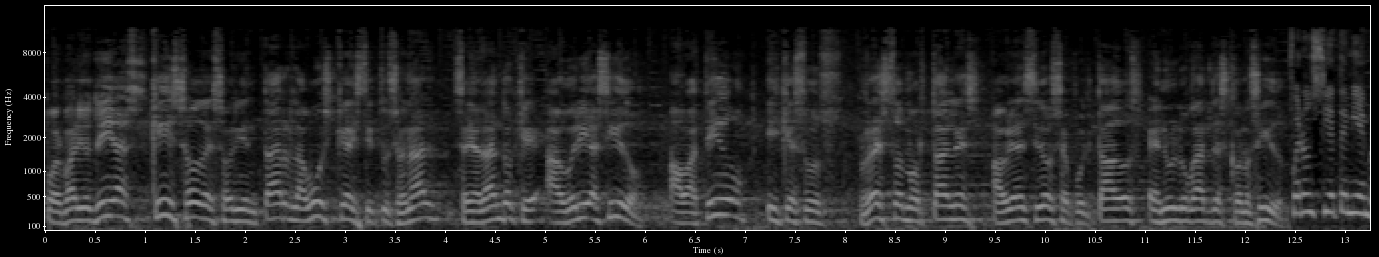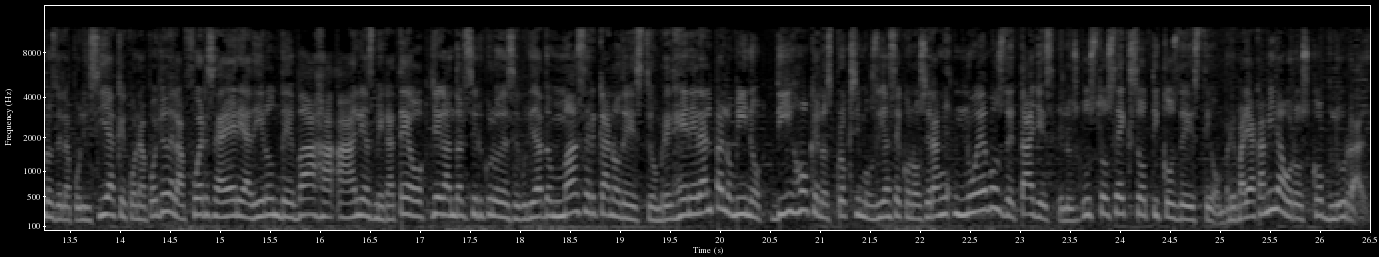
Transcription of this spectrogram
por varios días, quiso desorientar la búsqueda institucional, señalando que habría sido abatido y que sus restos mortales habrían sido sepultados en un lugar desconocido. Fueron siete miembros de la policía que con apoyo de la Fuerza Aérea dieron de baja a alias Megateo, llegando al círculo de seguridad más cercano de este hombre. El general Palomino dijo que en los próximos días se conocerán nuevos detalles de los gustos exóticos de este hombre. María Camila Orozco, Blue Radio.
